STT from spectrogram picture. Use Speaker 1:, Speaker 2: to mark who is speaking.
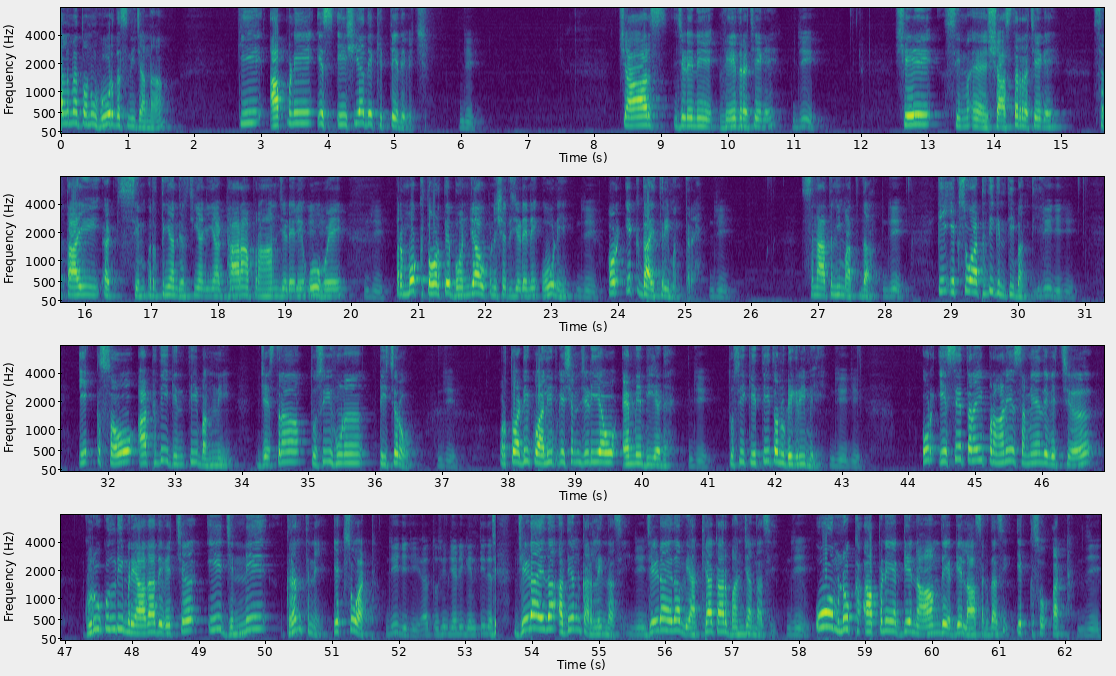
Speaker 1: ਗੱਲ ਮੈਂ ਤੁਹਾਨੂੰ ਹੋਰ ਦੱਸਣੀ ਚਾਹਨਾ ਕਿ ਆਪਣੇ ਇਸ ਏਸ਼ੀਆ ਦੇ ਖਿੱਤੇ ਦੇ ਵਿੱਚ
Speaker 2: ਜੀ।
Speaker 1: ਚਾਰ ਜਿਹੜੇ ਨੇ ਵੇਦ ਰਚੇ ਗਏ।
Speaker 2: ਜੀ।
Speaker 1: 6 ਸ਼ਾਸਤਰ ਰਚੇ ਗਏ। 27 ਅਟ- ਸਿਮਰਤੀਆਂ ਰਚੀਆਂ ਗਈਆਂ। 18 ਪੁਰਾਣ ਜਿਹੜੇ ਨੇ ਉਹ ਹੋਏ।
Speaker 2: ਜੀ।
Speaker 1: ਪ੍ਰਮੁੱਖ ਤੌਰ ਤੇ 52 ਉਪਨਿਸ਼ਦ ਜਿਹੜੇ ਨੇ ਉਹ ਨੇ।
Speaker 2: ਜੀ।
Speaker 1: ਔਰ ਇੱਕ ਗਾਇਤਰੀ ਮੰਤਰ ਹੈ।
Speaker 2: ਜੀ।
Speaker 1: ਸਨਾਤਨੀ ਮਤ ਦਾ।
Speaker 2: ਜੀ।
Speaker 1: ਇਹ 108 ਦੀ ਗਿਣਤੀ ਬਣਦੀ ਹੈ।
Speaker 2: ਜੀ ਜੀ ਜੀ।
Speaker 1: 108 ਦੀ ਗਿਣਤੀ ਬਣਨੀ ਜਿਸ ਤਰ੍ਹਾਂ ਤੁਸੀਂ ਹੁਣ ਟੀਚਰ ਹੋ।
Speaker 2: ਜੀ।
Speaker 1: ਔਰ ਤੁਹਾਡੀ ਕੁਆਲੀਫਿਕੇਸ਼ਨ ਜਿਹੜੀ ਹੈ ਉਹ ਐਮਏ ਬੀਐਡ ਹੈ।
Speaker 2: ਜੀ।
Speaker 1: ਤੁਸੀਂ ਕੀਤੀ ਤੁਹਾਨੂੰ ਡਿਗਰੀ ਮਿਲੀ।
Speaker 2: ਜੀ ਜੀ।
Speaker 1: ਔਰ ਇਸੇ ਤਰ੍ਹਾਂ ਹੀ ਪੁਰਾਣੇ ਸਮਿਆਂ ਦੇ ਵਿੱਚ ਗੁਰੂਕੁਲ ਦੀ ਮਰਿਆਦਾ ਦੇ ਵਿੱਚ ਇਹ ਜਿੰਨੇ ਗ੍ਰੰਥ ਨੇ 108
Speaker 2: ਜੀ ਜੀ ਜੀ। ਆ ਤੁਸੀਂ ਜਿਹੜੀ ਗਿਣਤੀ ਦੇ
Speaker 1: ਜਿਹੜਾ ਇਹਦਾ ਅਧਿਐਨ ਕਰ ਲੈਂਦਾ ਸੀ ਜਿਹੜਾ ਇਹਦਾ ਵਿਆਖਿਆਕਾਰ ਬਣ ਜਾਂਦਾ ਸੀ
Speaker 2: ਜੀ।
Speaker 1: ਉਹ ਮਨੁੱਖ ਆਪਣੇ ਅੱਗੇ ਨਾਮ ਦੇ ਅੱਗੇ ਲਾ ਸਕਦਾ ਸੀ 108
Speaker 2: ਜੀ।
